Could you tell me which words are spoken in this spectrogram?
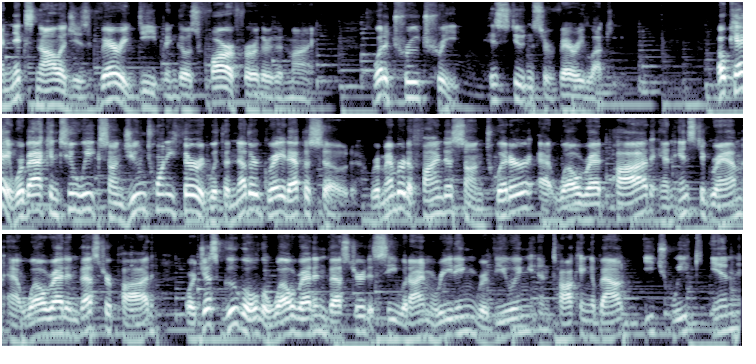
and Nick's knowledge is very deep and goes far further than mine. What a true treat. His students are very lucky. Okay, we're back in two weeks on June 23rd with another great episode. Remember to find us on Twitter at WellReadPod and Instagram at WellReadInvestorPod, or just Google the Well Read Investor to see what I'm reading, reviewing, and talking about each week in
